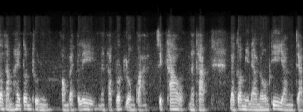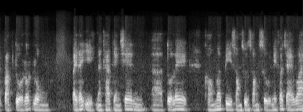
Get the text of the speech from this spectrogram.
ก็ทำให้ต้นทุนของแบตเตอรี่นะครับลดลงกว่า 10 เท่านะครับแล้วก็มีแนวโน้มที่ยังจะปรับตัวลดลงไปได้อีกนะครับ อย่างเช่นตัวเลขของเมื่อปี 2020 นี่เข้าใจว่า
